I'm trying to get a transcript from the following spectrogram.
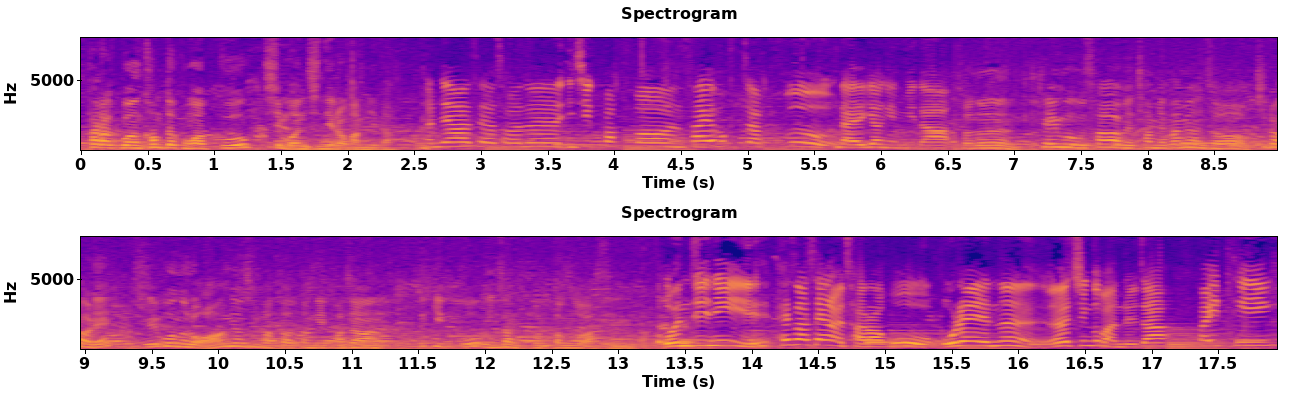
18학번 컴퓨터공학부 심원진이라고 합니다. 안녕하세요. 저는 20학번 사회복지학부 나혜경입니다. 저는 K무브 사업에 참여하면서 7월에 일본으로 어학연수 갔다 왔던 게 가장 뜻깊고 인상 깊었던 것 같습니다. 원진이 회사 생활 잘하고 올해는 여자친구 만들자. 파이팅!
